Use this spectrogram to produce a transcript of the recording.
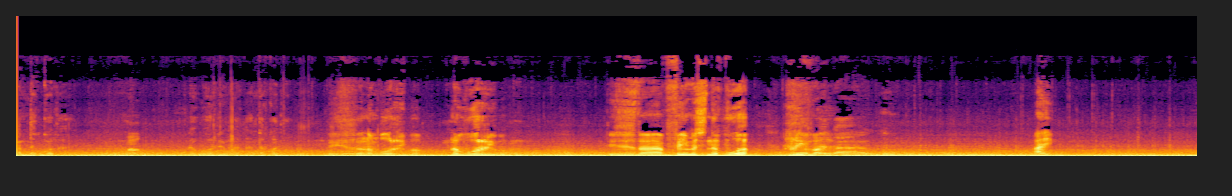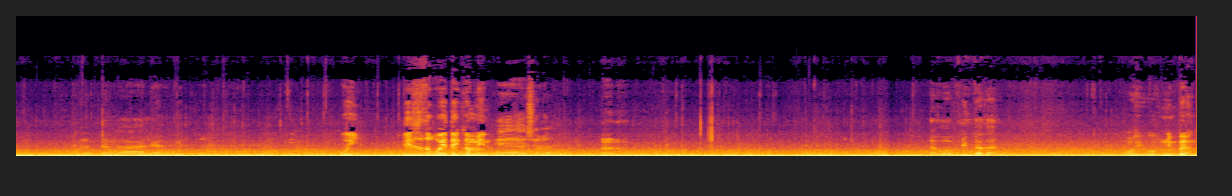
Anda kota. Huh? Naburi man. Anda kota. This is the Navua River. Navua River. This is the famous Navua River. Ay, wait. This is the way they come in. Yeah, sure. Hmm. Ako nimbaga. Oi, opening bank.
